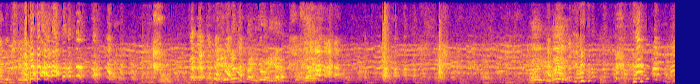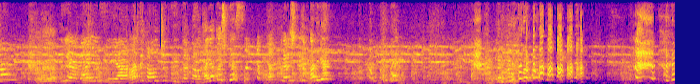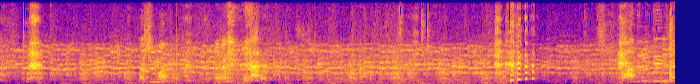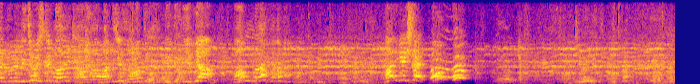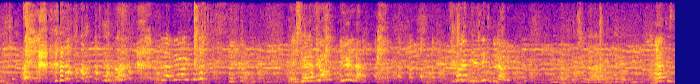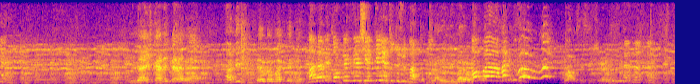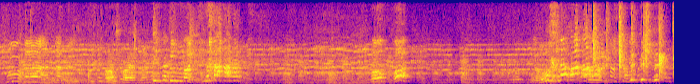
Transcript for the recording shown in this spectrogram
alayım şöyle. Evladım kaydı oraya. Vay vay. Evet. Güzel ya. Hadi kalkın siz de kalkın. Hadi koş kız. Ya karıştır. Hadi gel. Kaşınma. Bahadır'ın düğününden öyle bir coştu var. Allah Hatice sonra tuttu. ya vallahi. Hadi gençler. Güvenlik. Abi Laf yok. Lan. Spor yap yerindeki dur abi. Gel kız gel. Bir daha hiç beraber ha. Hadi. Ben ben bak. Hadi hadi kompleksleri şey ettin ya tutucundan. Sıranın numara oldu. Hoppa hadi kızım. Sesi sıranın Bu ha anladım. İlk ve durumlar. Thank you.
